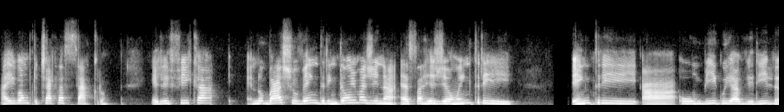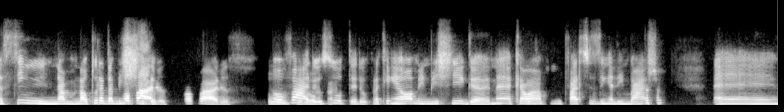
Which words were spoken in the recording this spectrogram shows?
Aí vamos para o chakra sacro. Ele fica no baixo ventre, então imagina essa região entre entre a, o umbigo e a virilha, assim, na, na altura da bexiga. Ovários, ovários. Ovários, útero, para quem é homem, bexiga, né? Aquela partezinha ali embaixo. É...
